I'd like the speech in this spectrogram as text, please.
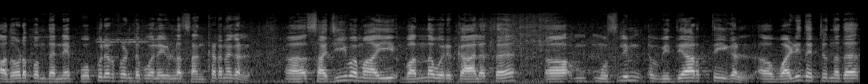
അതോടൊപ്പം തന്നെ പോപ്പുലർ ഫ്രണ്ട് പോലെയുള്ള സംഘടനകൾ സജീവമായി വന്ന ഒരു കാലത്ത് മുസ്ലിം വിദ്യാർത്ഥികൾ വഴിതെറ്റുന്നത്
